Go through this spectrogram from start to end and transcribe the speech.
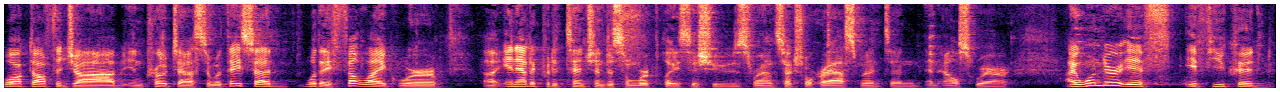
walked off the job in protest. And what they said, what they felt like were uh, inadequate attention to some workplace issues around sexual harassment and, and elsewhere. I wonder if if you could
